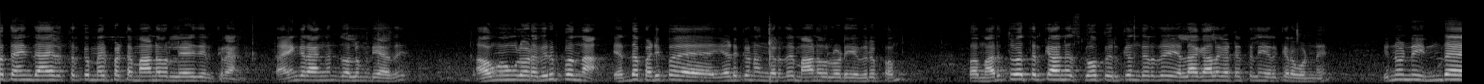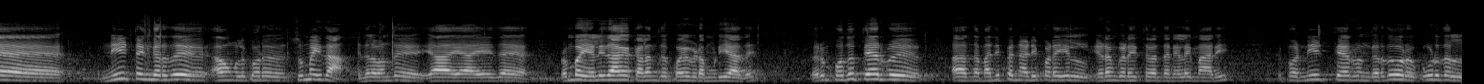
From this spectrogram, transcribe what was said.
முப்பத்தைந்தாயிரத்திற்கும் மேற்பட்ட மாணவர்கள் எழுதியிருக்கிறாங்க. தயங்குறாங்கன்னு சொல்ல முடியாது. அவங்கவுங்களோட விருப்பம் தான் எந்த படிப்பை எடுக்கணுங்கிறது மாணவர்களுடைய விருப்பம். இப்போ மருத்துவத்திற்கான ஸ்கோப் இருக்குங்கிறது எல்லா காலகட்டத்திலையும் இருக்கிற ஒன்று இன்னொன்று இந்த நீட்டுங்கிறது அவங்களுக்கு ஒரு சுமை தான் இதில் வந்து யா- இதை ரொம்ப எளிதாக கலந்து போய்விட முடியாது. வெறும் பொதுத் தேர்வு அந்த மதிப்பெண் அடிப்படையில் இடம் கிடைத்து வந்த நிலை மாறி இப்போ நீட் தேர்வுங்கிறது ஒரு கூடுதல்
